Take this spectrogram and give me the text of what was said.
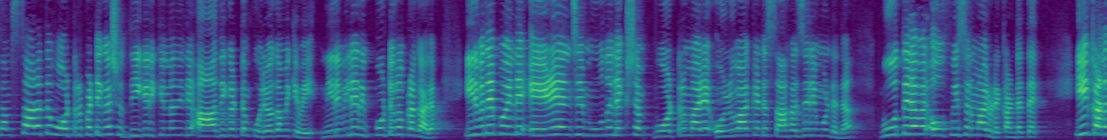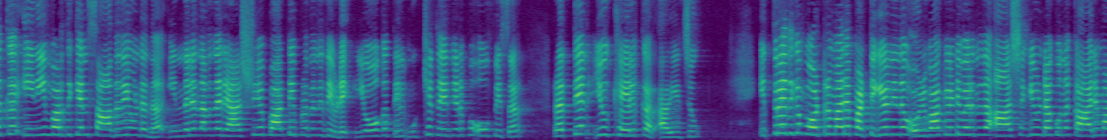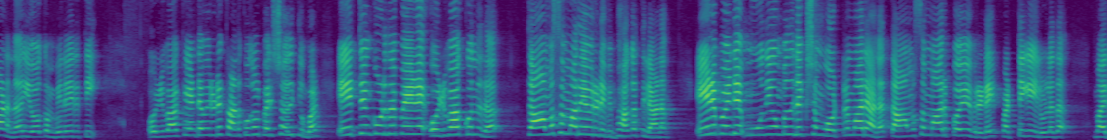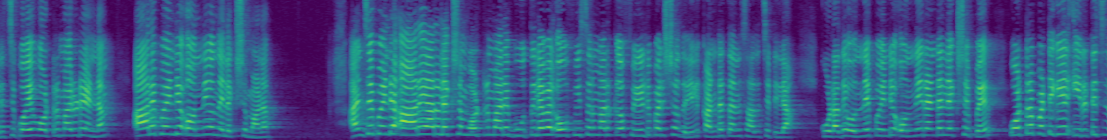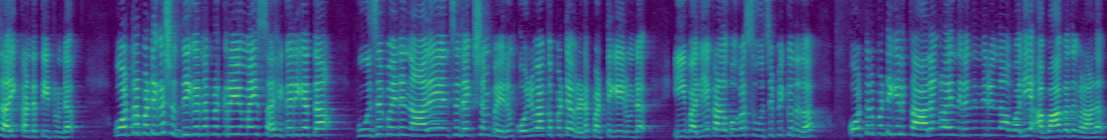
സംസ്ഥാനത്ത് വോട്ടർ പട്ടിക ശുദ്ധീകരിക്കുന്നതിന്റെ ആദ്യഘട്ടം പുരോഗമിക്കവേ. നിലവിലെ റിപ്പോർട്ടുകൾ പ്രകാരം ഇരുപത് പോയിന്റ് ഏഴ് അഞ്ച് മൂന്ന് ലക്ഷം വോട്ടർമാരെ ഒഴിവാക്കേണ്ട സാഹചര്യമുണ്ടെന്ന് ബൂത്ത് ലെവൽ ഓഫീസർമാരുടെ കണ്ടെത്തൽ. ഈ കണക്ക് ഇനിയും വർദ്ധിക്കാൻ സാധ്യതയുണ്ടെന്ന് ഇന്നലെ നടന്ന രാഷ്ട്രീയ പാർട്ടി പ്രതിനിധിയുടെ യോഗത്തിൽ മുഖ്യ തെരഞ്ഞെടുപ്പ് ഓഫീസർ രത്യൻ യു. ഖേൽക്കർ അറിയിച്ചു. ഇത്രയധികം വോട്ടർമാരെ പട്ടികയിൽ നിന്ന് ഒഴിവാക്കേണ്ടി വരുന്നത് ആശങ്കയുണ്ടാക്കുന്ന കാര്യമാണെന്ന് യോഗം വിലയിരുത്തി. ഒഴിവാക്കേണ്ടവരുടെ കണക്കുകൾ പരിശോധിക്കുമ്പോൾ ഏറ്റവും കൂടുതൽ പേരെ ഒഴിവാക്കുന്നത് താമസം മാറിയവരുടെ വിഭാഗത്തിലാണ്. ഏഴ് പോയിന്റ് മൂന്ന് ഒമ്പത് ലക്ഷം വോട്ടർമാരാണ് താമസം മാറിപ്പോയവരുടെ പട്ടികയിലുള്ളത്. മരിച്ചുപോയ വോട്ടർമാരുടെ എണ്ണം ആറ് പോയിന്റ് ഒന്ന് ഒന്ന് ലക്ഷമാണ്. അഞ്ച് പോയിന്റ് ആറ് ആറ് ലക്ഷം വോട്ടർമാരെ ബൂത്ത് ലെവൽ ഓഫീസർമാർക്ക് ഫീൽഡ് പരിശോധനയിൽ കണ്ടെത്താൻ സാധിച്ചിട്ടില്ല. കൂടാതെ ഒന്ന് പോയിന്റ് ഒന്ന് രണ്ട് ലക്ഷം പേർ വോട്ടർ പട്ടികയിൽ ഇരട്ടിച്ചതായി കണ്ടെത്തിയിട്ടുണ്ട്. വോട്ടർ പട്ടിക ശുദ്ധീകരണ പ്രക്രിയയുമായി സഹകരിക്കാത്ത പൂജ്യം പോയിന്റ് നാല് അഞ്ച് ലക്ഷം പേരും ഒഴിവാക്കപ്പെട്ടവരുടെ പട്ടികയിലുണ്ട്. ഈ വലിയ കണക്കുകൾ സൂചിപ്പിക്കുന്നത് വോട്ടർ പട്ടികയിൽ കാലങ്ങളായി നിലനിന്നിരുന്ന വലിയ അപാകതകളാണ്.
